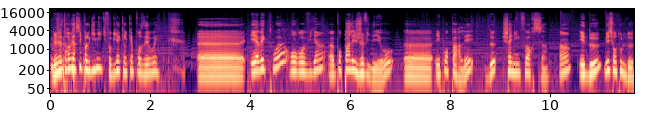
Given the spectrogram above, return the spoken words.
Mais je te remercie pour le gimmick, il faut bien quelqu'un pour se dévouer. Euh, et avec toi, on revient euh, pour parler jeux vidéo euh, et pour parler de Shining Force 1 et 2, mais surtout le 2.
